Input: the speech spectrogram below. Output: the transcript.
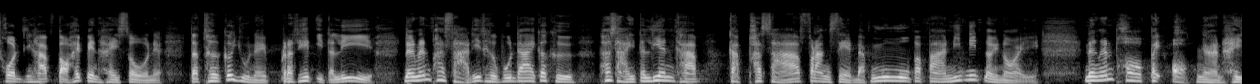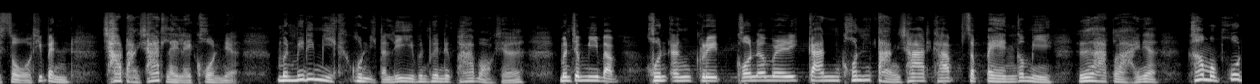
ชนครับต่อให้เป็นไฮโซเนี่ยแต่เธอก็อยู่ในประเทศอิตาลี ดังนั้นภาษาที่เธอพูดได้ก็คือภาษาอิตาเลียนครับกับภาษาฝรั่งเศสแบบงูงูปลาปานิดนิดหน่อยหน่อยดังนั้นพอไปออกงานไฮโซที่เป็นชาวต่างชาติหลาย ๆ คนเนี่ยมันไม่ได้มีแค่คนอิตาลีเพื่อนๆนึกภาพออกใช่ไหมมันจะมีแบบคนอังกฤษ คนอเมริกัน คนต่างชาติครับ สเปนก็มีหลากหลายเนี่ยเข้ามาพูด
